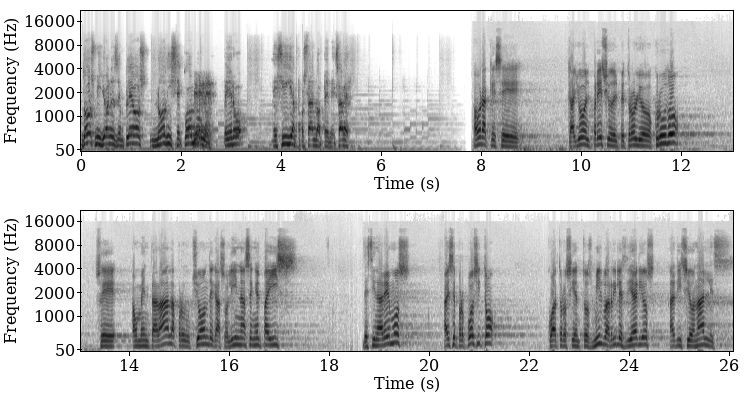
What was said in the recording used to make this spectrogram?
dos millones de empleos, no dice cómo, pero le sigue apostando a Pemex. A ver. Ahora que se cayó el precio del petróleo crudo, se aumentará la producción de gasolinas en el país. Destinaremos a ese propósito 400 mil barriles diarios adicionales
